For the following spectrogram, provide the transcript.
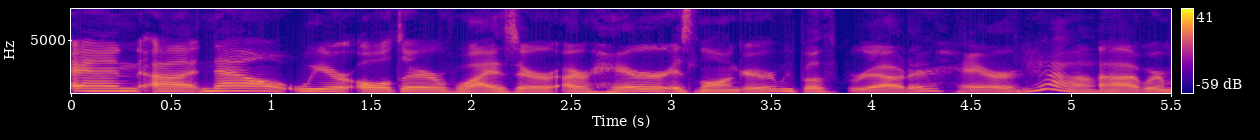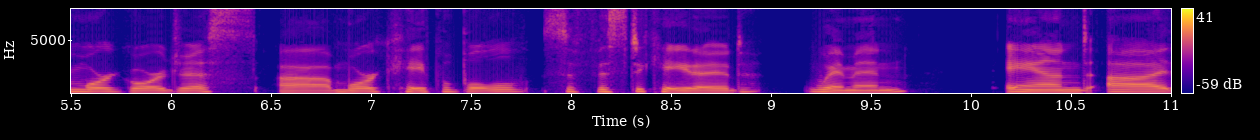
And uh, now we are older, wiser. Our hair is longer. We both grew out our hair. Yeah. Uh, we're more gorgeous, uh, more capable, sophisticated women. And uh,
